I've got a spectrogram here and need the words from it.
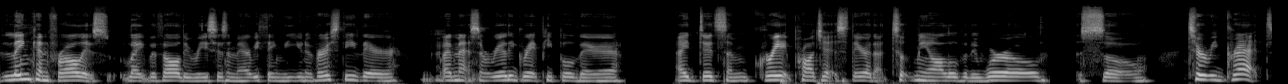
Lincoln, for all its, like with all the racism and everything, the university there, I met some really great people there. I did some great projects there that took me all over the world. So to regret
